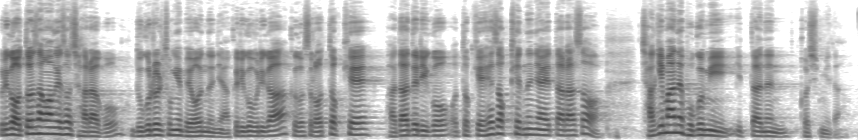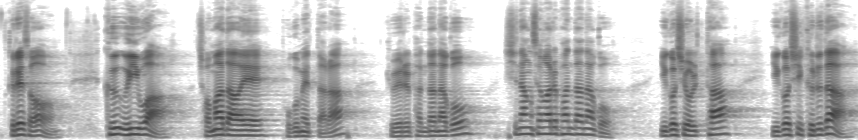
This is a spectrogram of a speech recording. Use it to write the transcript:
우리가 어떤 상황에서 자라고 누구를 통해 배웠느냐, 그리고 우리가 그것을 어떻게 받아들이고 어떻게 해석했느냐에 따라서 자기만의 복음이 있다는 것입니다. 그래서 그 의와 저마다의 복음에 따라 교회를 판단하고 신앙생활을 판단하고 이것이 옳다, 이것이 그르다,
